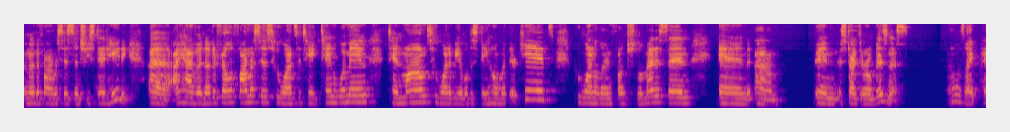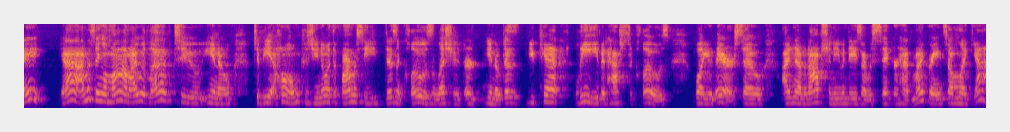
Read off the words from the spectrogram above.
another pharmacist, and she said, Hey, uh, I have another fellow pharmacist who wants to take 10 women, 10 moms who want to be able to stay home with their kids, who want to learn functional medicine and, um, and start their own business. I was like, Hey, yeah, I'm a single mom. I would love to, you know, to be at home because you know what the pharmacy doesn't close unless you or you know does you can't leave. It has to close while you're there. So I didn't have an option, even days I was sick or had migraine. So I'm like, yeah,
